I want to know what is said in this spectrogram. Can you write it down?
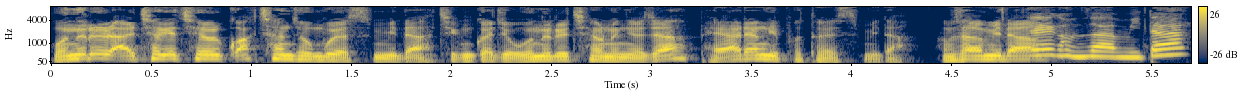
오늘을 알차게 채울 꽉 찬 정보였습니다. 지금까지 오늘을 채우는 여자 배아량 리포터였습니다. 감사합니다. 네, 감사합니다.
